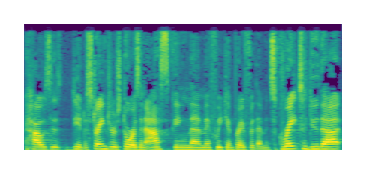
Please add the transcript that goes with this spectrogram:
houses, you know, strangers' doors and asking them if we can pray for them. It's great to do that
